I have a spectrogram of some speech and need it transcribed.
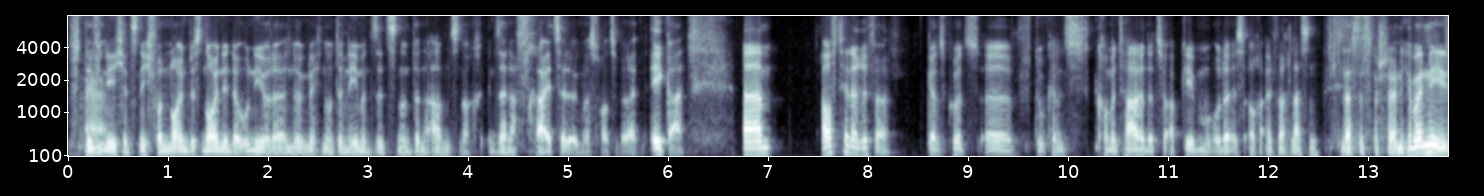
Das definiere ich jetzt nicht von neun bis neun in der Uni oder in irgendwelchen Unternehmen sitzen und dann abends noch in seiner Freizeit irgendwas vorzubereiten. Egal. Ähm, auf Teneriffa, ganz kurz, äh, du kannst Kommentare dazu abgeben oder es auch einfach lassen. Ich lasse es wahrscheinlich. Aber nee,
